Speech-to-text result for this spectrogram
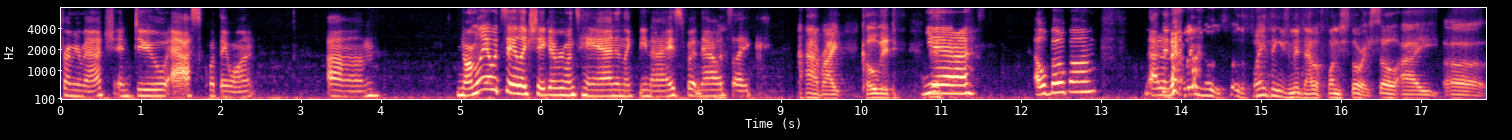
from your match and do ask what they want. Um, normally I would say like shake everyone's hand and like be nice, but now it's like, right, COVID. yeah, elbow bump. I don't know. funny, no, the- funny thing you mentioned, I have a funny story. So I uh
